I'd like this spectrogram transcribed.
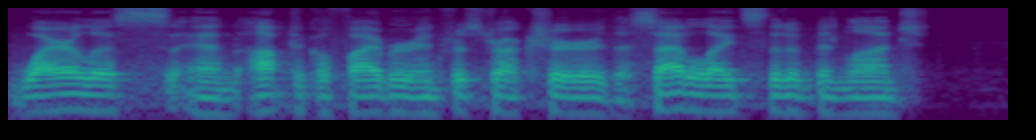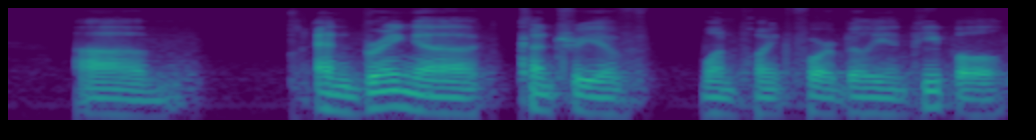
wireless and optical fiber infrastructure, the satellites that have been launched, um, and bring a country of 1.4 billion people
